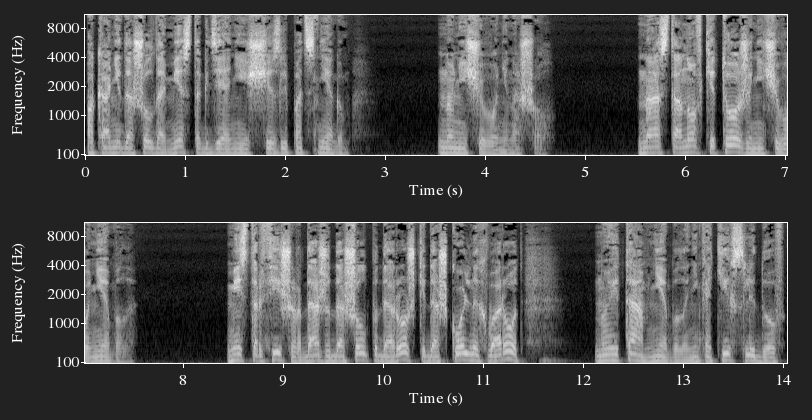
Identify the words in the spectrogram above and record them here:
пока не дошел до места, где они исчезли под снегом, но ничего не нашел. На остановке тоже ничего не было. Мистер Фишер даже дошел по дорожке до школьных ворот, но и там не было никаких следов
